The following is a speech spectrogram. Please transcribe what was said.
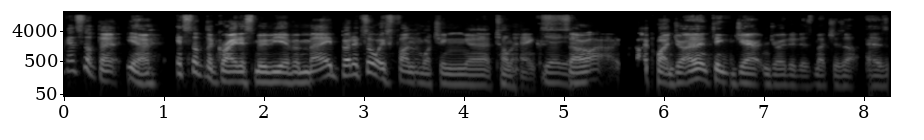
okay, it's not the you know it's not the greatest movie ever made, but it's always fun watching uh, Tom Hanks. Yeah, yeah. So I, I quite enjoy. I don't think Jarrett enjoyed it as much as I- as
